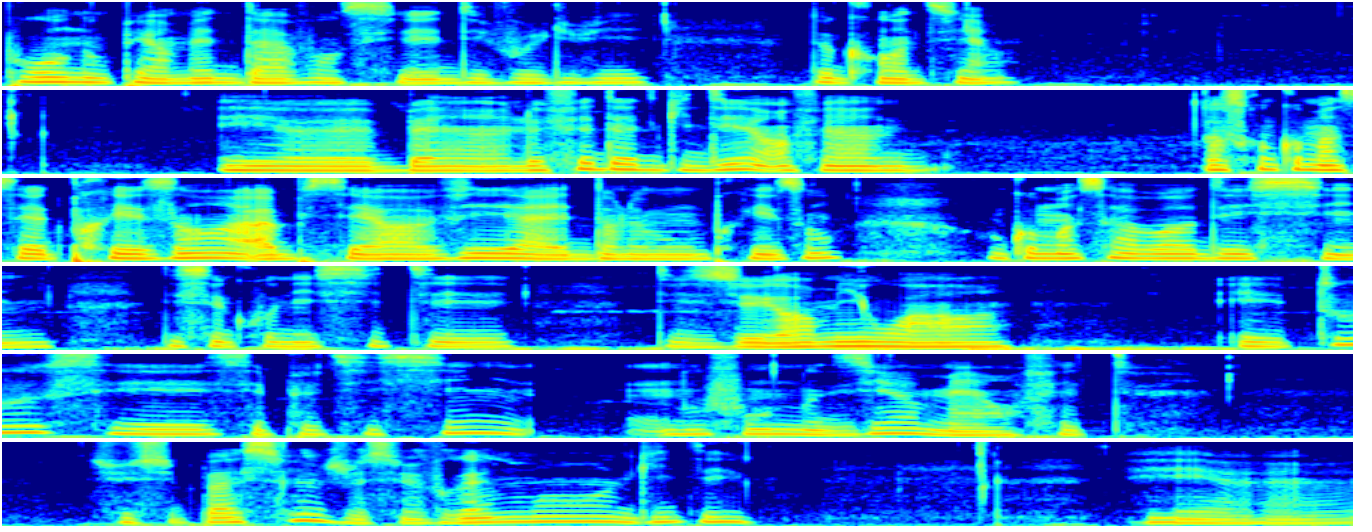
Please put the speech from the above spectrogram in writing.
pour nous permettre d'avancer, d'évoluer, de grandir. Et euh, ben, le fait d'être guidé, enfin, lorsqu'on commence à être présent, à observer, à être dans le moment présent, on commence à avoir des signes, des synchronicités, des yeux en miroir. Et tous ces, ces, petits signes nous font nous dire, mais en fait, je ne suis pas seule, je suis vraiment guidée. Et euh,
